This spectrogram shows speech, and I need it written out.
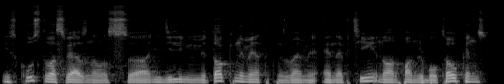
искусства, связанного с э, неделимыми токенами, так называемыми NFT, Non-Fungible Tokens.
